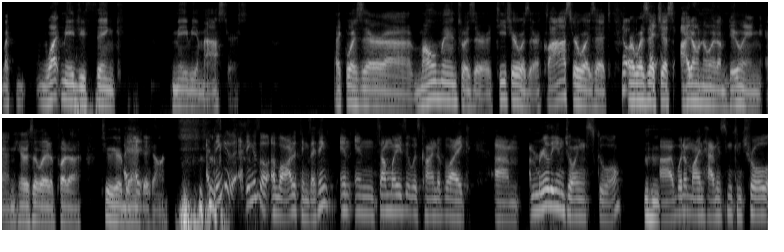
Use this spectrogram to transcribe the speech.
like what made you think maybe a master's? Like was there a moment, was there a teacher, was there a class or was it No, or was I- it just I don't know what I'm doing and here's a way to put a two year I- I- on? I think it, I think it's a, a lot of things. I think in in some ways it was kind of like um, I'm really enjoying school. Mhm. I wouldn't mind having some control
